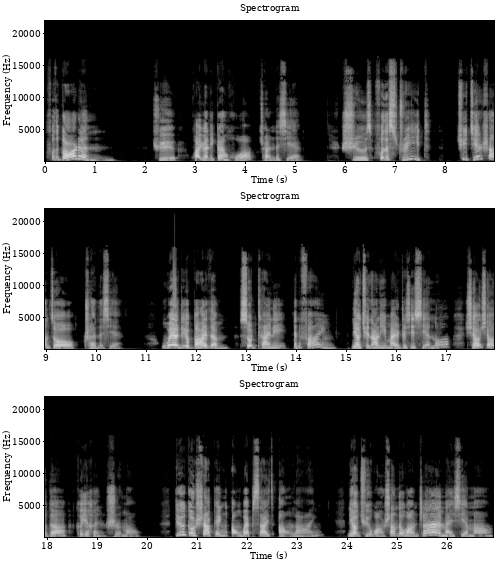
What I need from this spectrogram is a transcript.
for the garden，去花园里干活穿的鞋。shoes for the street，去街上走穿的鞋。Where do you buy them? So tiny and fine。你要去哪里买这些鞋呢？小小的，可也很时髦。Do you go shopping on websites online？你要去网上的网站买鞋吗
